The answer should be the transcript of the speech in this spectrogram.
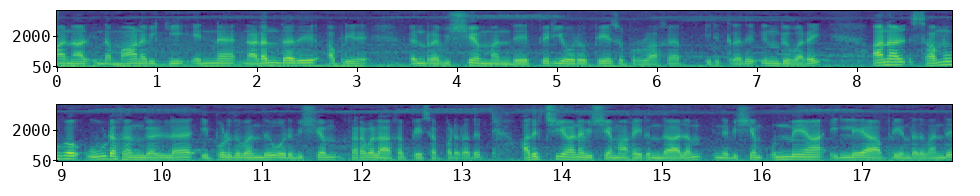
ஆனால் இந்த மாணவிக்கு என்ன நடந்தது அப்படி என்ற விஷயம் வந்து பெரிய ஒரு பேசு பொருளாக இருக்கிறது இன்று வரை. ஆனால் சமூக ஊடகங்களில் இப்பொழுது வந்து ஒரு விஷயம் பரவலாக பேசப்படுகிறது. அதிர்ச்சியான விஷயமாக இருந்தாலும் இந்த விஷயம் உண்மையா இல்லையா அப்படின்றது வந்து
